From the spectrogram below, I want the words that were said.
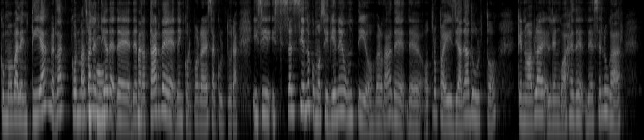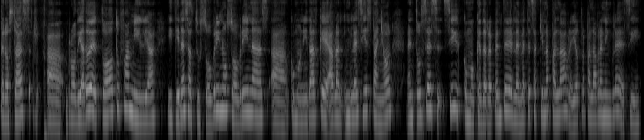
Como valentía, ¿verdad? Con más valentía de, de, tratar de, de, incorporar esa cultura. Y si, estás diciendo como si viene un tío, ¿verdad? De, otro país, ya de adulto, que no habla el lenguaje de, ese lugar, pero estás ah, rodeado de toda tu familia y tienes a tus sobrinos, sobrinas, a comunidad que hablan inglés y español, entonces sí, como que de repente le metes aquí una palabra y otra palabra en inglés y,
